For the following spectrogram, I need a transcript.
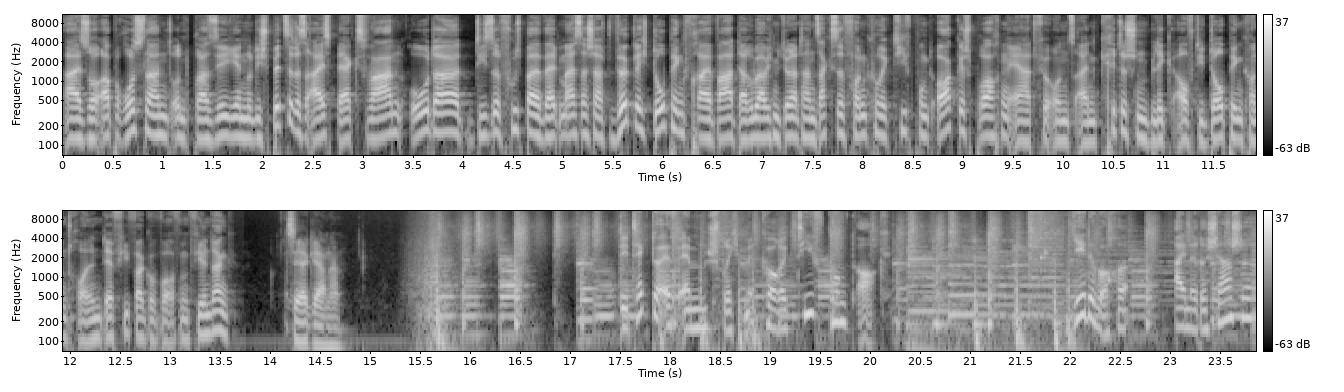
Also ob Russland und Brasilien nur die Spitze des Eisbergs waren oder diese Fußball-Weltmeisterschaft wirklich dopingfrei war, darüber habe ich mit Jonathan Sachse von korrektiv.org gesprochen. Er hat für uns einen kritischen Blick auf die Dopingkontrollen der FIFA geworfen. Vielen Dank. Sehr gerne. Detektor FM spricht mit korrektiv.org. Jede Woche eine Recherche,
